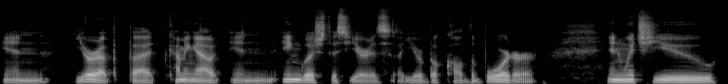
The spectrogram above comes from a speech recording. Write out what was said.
in Europe, but coming out in English this year is uh, your book called The Border, in which you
